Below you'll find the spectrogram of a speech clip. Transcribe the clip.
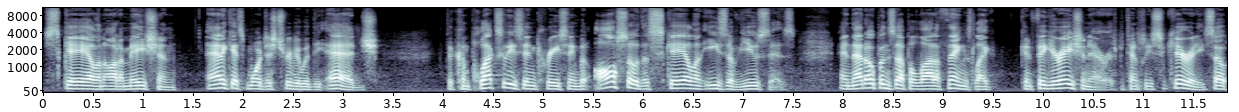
scale and automation, and it gets more distributed with the edge, the complexity is increasing, but also the scale and ease of use is. And that opens up a lot of things like configuration errors, potentially security. So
